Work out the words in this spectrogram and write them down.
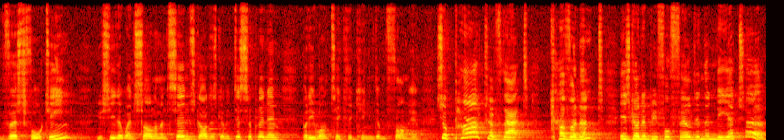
In verse 14, you see that when Solomon sins, God is going to discipline him, but he won't take the kingdom from him. So part of that covenant is going to be fulfilled in the near term.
